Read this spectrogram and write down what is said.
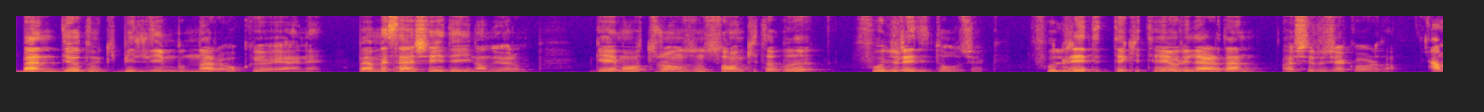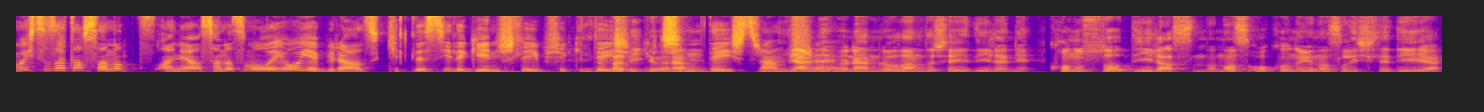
Ben diyordum ki bildiğim bunlar okuyor yani. Ben mesela şey de inanıyorum. Game of Thrones'un son kitabı full Reddit olacak. Full Reddit'teki teorilerden aşıracak oradan. Ama işte zaten sanat hani sanatın olayı o ya biraz kitlesiyle genişleyip şekil değiş tabii ki biçim önem- değiştiren bir Yani şey. önemli olan da şey değil hani konusu değil aslında. Nasıl o konuyu nasıl işlediği ya.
